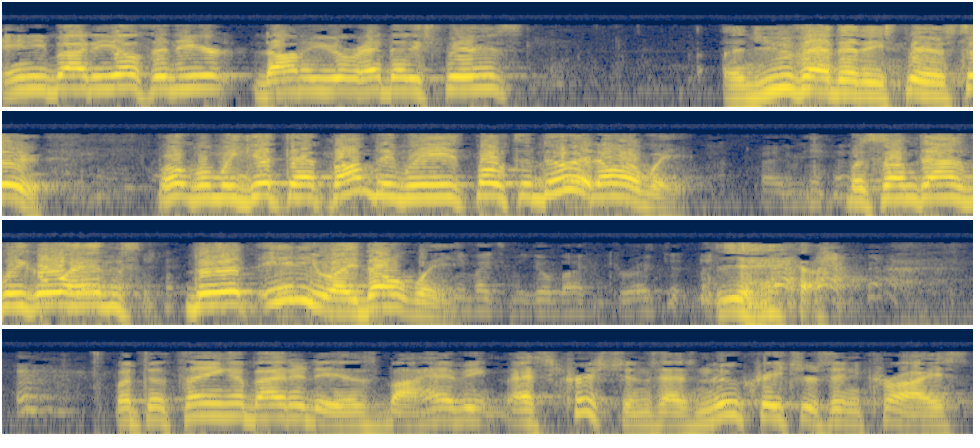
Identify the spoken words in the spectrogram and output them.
Anybody else in here? Donna, you ever had that experience? And you've had that experience too. Well, when we get that prompting, we ain't supposed to do it, are we? But sometimes we go ahead and do it anyway, don't we? He makes me go back and correct it. Yeah. But the thing about it is, by having, as Christians, as new creatures in Christ,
